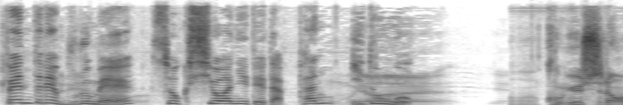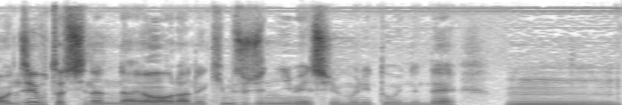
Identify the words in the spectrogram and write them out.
팬들의 물음에 속 시원히 대답한 이동욱. 어, 공유 씨랑 언제부터 친했나요? 라는 김수진 님의 질문이 또 있는데, 음,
